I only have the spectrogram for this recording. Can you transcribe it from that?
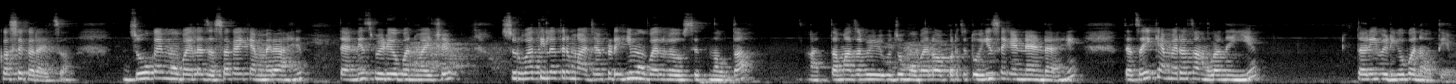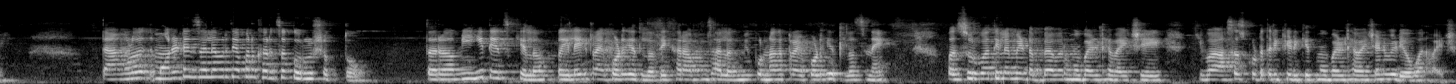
कसं करायचं? जो काही मोबाईलला जसा काही कॅमेरा आहे त्यांनीच व्हिडिओ बनवायचे. सुरुवातीला तर माझ्याकडेही मोबाईल व्यवस्थित नव्हता. आत्ता माझा जो मोबाईल वापरते तोही सेकंड हँड आहे. त्याचाही कॅमेरा चांगला नाही आहे तरी व्हिडिओ बनवते मी. त्यामुळं मॉनिटाईज झाल्यावरती आपण खर्च करू शकतो. तर मीही तेच केलं. पहिले एक ट्रायपॉड घेतलं. ते खराब झालं. मी पुन्हा ट्रायपॉड घेतलंच नाही. पण सुरुवातीला मी डब्यावर मोबाईल ठेवायचे किंवा असंच कुठंतरी खिडकीत मोबाईल ठेवायचे आणि व्हिडिओ बनवायचे.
